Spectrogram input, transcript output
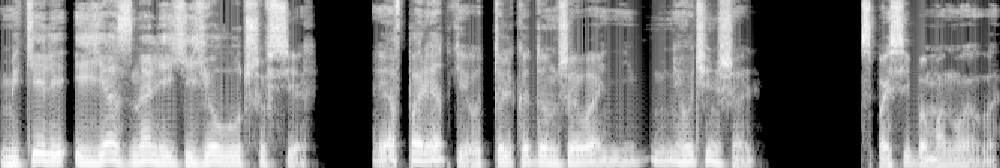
Микеле и я знали ее лучше всех. «Я в порядке, вот только Дон Джованни, мне очень жаль». «Спасибо, Мануэла.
